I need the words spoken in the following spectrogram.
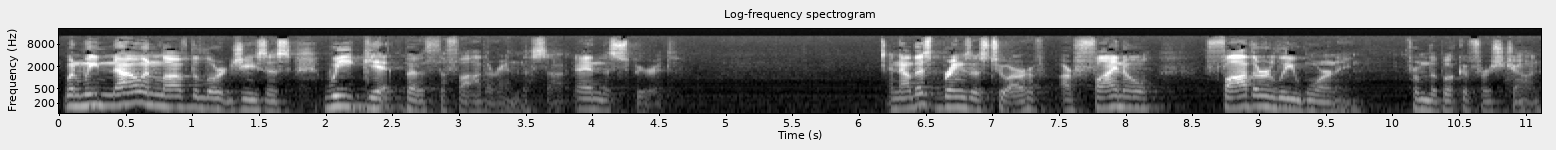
When we know and love the Lord Jesus, we get both the Father and the Son and the Spirit. And now this brings us to our, our final fatherly warning from the book of 1 John.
